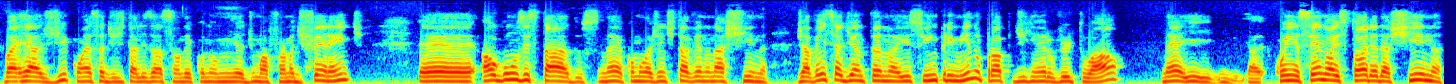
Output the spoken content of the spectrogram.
vai reagir com essa digitalização da economia de uma forma diferente. É, alguns estados, né, como a gente está vendo na China, já vem se adiantando a isso e imprimindo o próprio dinheiro virtual, né, e, e conhecendo a história da China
